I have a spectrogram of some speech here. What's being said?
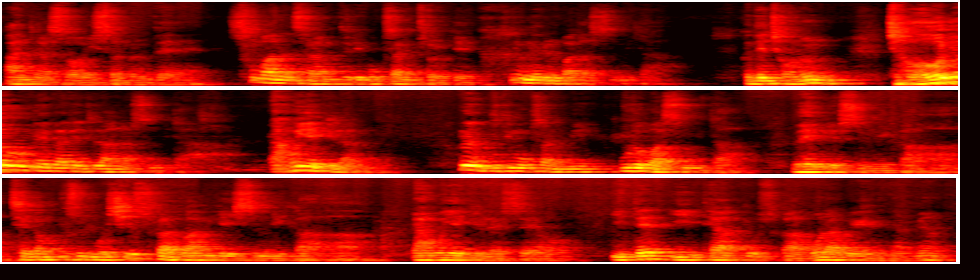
앉아서 있었는데 수많은 사람들이 목사님 설교에 큰 은혜를 받았습니다. 근데 저는 전혀 은혜가 되질 않았습니다. 라고 얘기를 하는 거예요. 그래 무디 목사님이 물어봤습니다. 왜 그랬습니까? 제가 무슨 뭐 실수라도 한 게 있습니까? 라고 얘기를 했어요. 이때 이 대학 교수가 뭐라고 얘기했냐면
